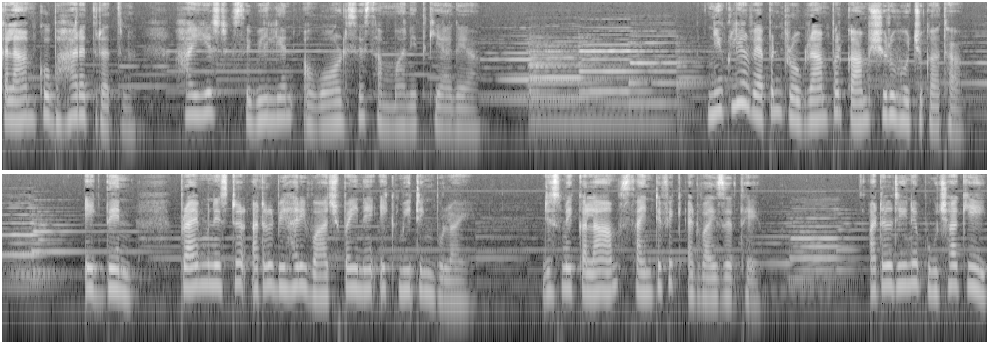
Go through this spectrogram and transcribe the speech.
कलाम को Bharat Ratna highest civilian award से सम्मानित किया गया। न्यूक्लियर वेपन प्रोग्राम पर काम शुरू हो चुका था। एक दिन प्राइम मिनिस्टर अटल बिहारी वाजपेयी ने एक मीटिंग बुलाई, जिसमें कलाम साइंटिफिक एडवाइजर थे। अटल जी ने पूछा कि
